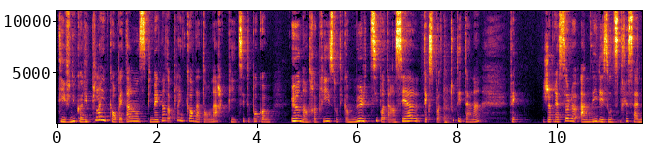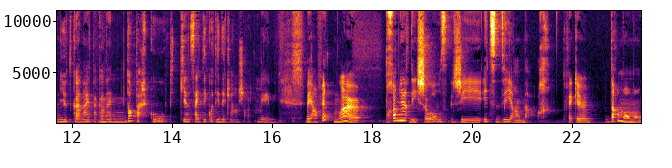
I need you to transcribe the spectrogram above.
t'es venu coller plein de compétences, puis maintenant t'as plein de cordes à ton arc, puis tu sais, t'es pas comme une entreprise, toi t'es comme multipotentiel, t'exploites tous tes talents. J'aimerais ça, là, amener les auditrices à mieux te connaître, à connaître ton parcours, puis ça a été quoi tes déclencheurs? Ben oui. Ben en fait, moi, euh, première des choses, j'ai étudié en art. Fait que dans mon, mon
